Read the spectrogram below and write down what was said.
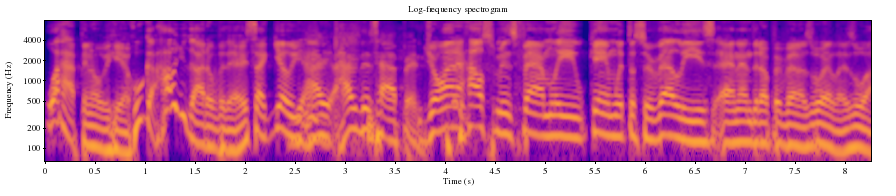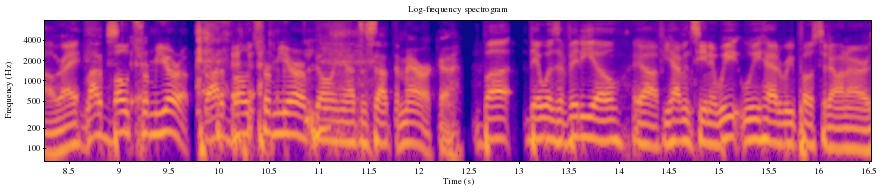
What happened over here? Who got? How you got over there? It's like, yo, you, Yeah, how, how did this happen? Joanna Houseman's family came with the Cervellis and ended up in Venezuela as well, right? A lot of boats from Europe. A lot of boats from Europe going out to South America. But there was a video. Uh, if you haven't seen it, we we had reposted on our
